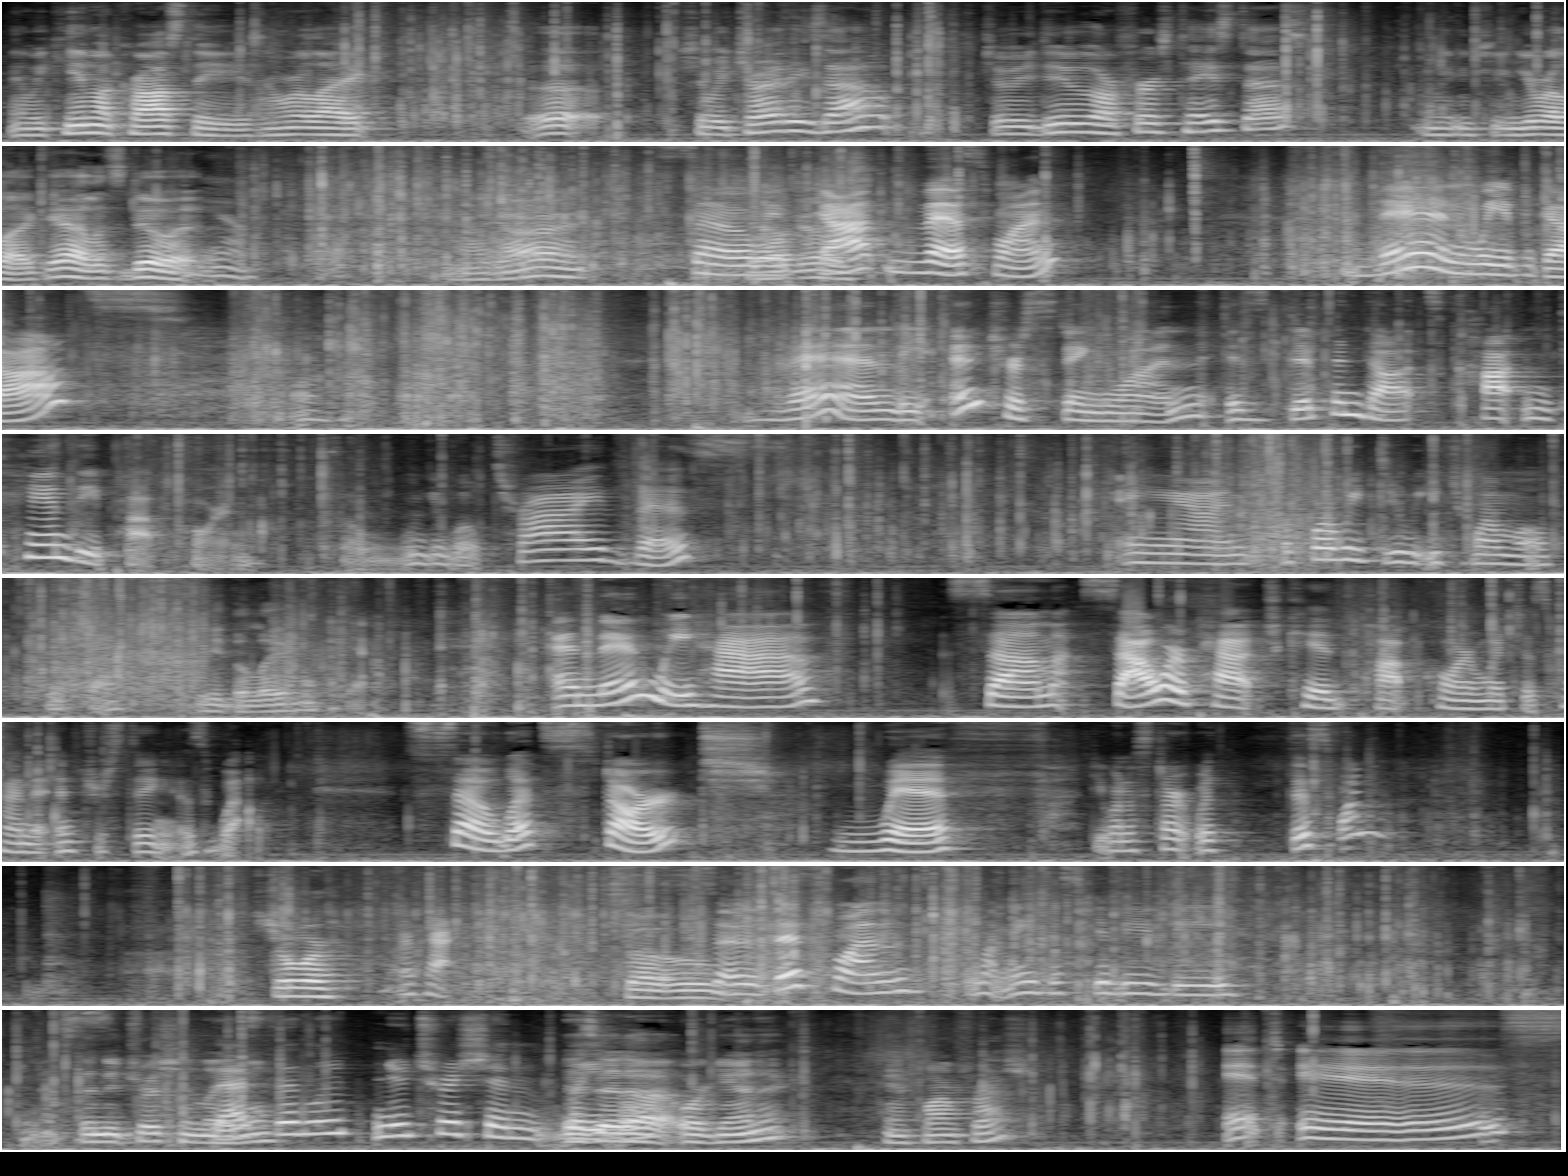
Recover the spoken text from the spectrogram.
and we came across these, and we're like, should we try these out? Should we do our first taste test? And you, you were like, yeah, let's do it. Yeah. I'm like, all right. So it we've got this one. Then we've got. Then the interesting one is Dippin' Dots cotton candy popcorn. So we will try this. And before we do each one, we'll do the Read the label. yeah. And then we have some Sour Patch Kid popcorn, which is kind of interesting as well. So let's start with. Do you want to start with this one? Sure. Okay. So, So this one, let me just give you the. that's the nutrition label. That's the nutrition label. Is it uh, organic and farm fresh? It is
